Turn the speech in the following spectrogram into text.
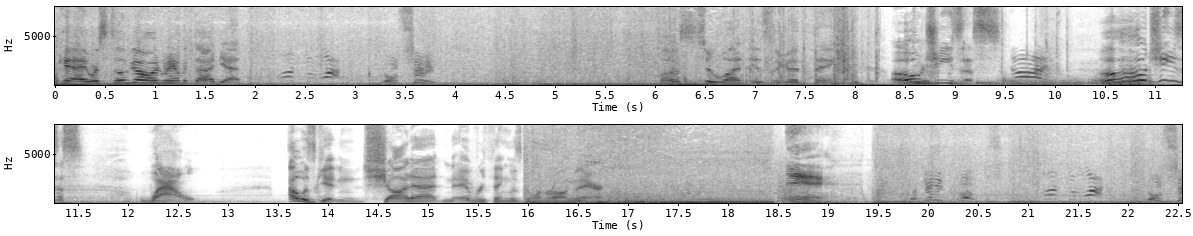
Okay, we're still going. We haven't died yet. Close to what? Don't see. Close to what is a good thing. Oh, Jesus. Done! Oh, Jesus. Wow. I was getting shot at and everything was going wrong there. Eh. We're getting close. Close to what? Don't see.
